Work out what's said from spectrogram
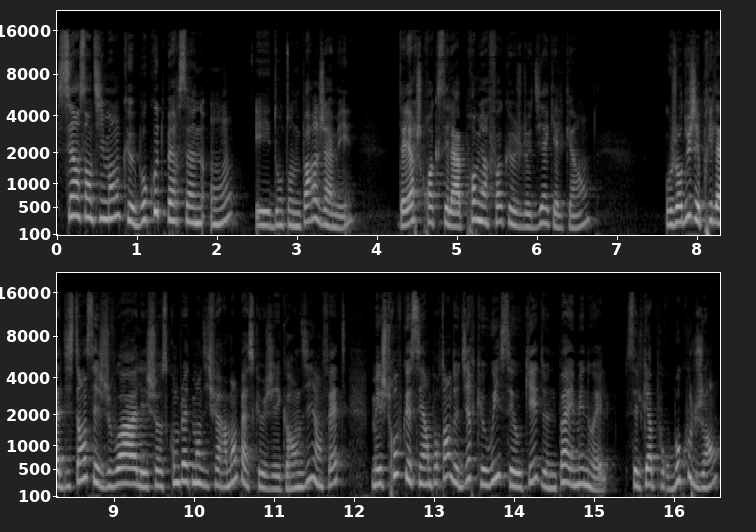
C'est un sentiment que beaucoup de personnes ont et dont on ne parle jamais. D'ailleurs, je crois que c'est la première fois que je le dis à quelqu'un. Aujourd'hui, j'ai pris la distance et je vois les choses complètement différemment parce que j'ai grandi en fait, mais je trouve que c'est important de dire que oui, c'est ok de ne pas aimer Noël. C'est le cas pour beaucoup de gens,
